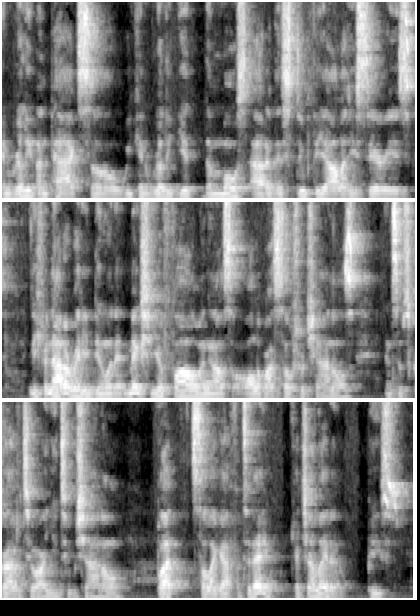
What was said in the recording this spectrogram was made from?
and really unpack so we can really get the most out of this Stoop Theology series. If you're not already doing it, make sure you're following us on all of our social channels and subscribe to our YouTube channel. But that's all I got for today. Catch y'all later. Peace.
